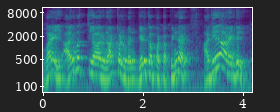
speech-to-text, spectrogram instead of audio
வரை அறுபத்தி ஆறு நாட்களுடன் எடுக்கப்பட்ட பின்னர் அதே அரங்கில்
